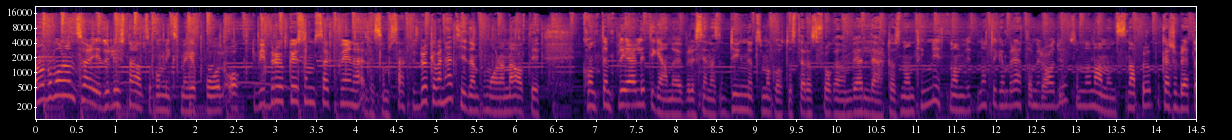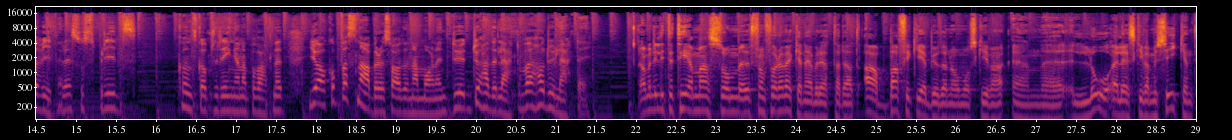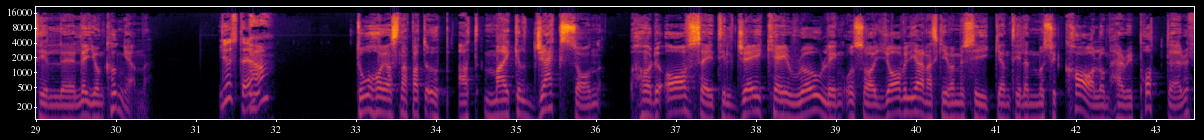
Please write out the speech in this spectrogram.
Ja, men god morgon Sverige, du lyssnar alltså på Mix Megapol och vi brukar ju som sagt, vid den här, eller som sagt, vi brukar vid den här tiden på morgonen alltid kontemplera lite grann över det senaste dygnet som har gått och ställa oss frågan om vi har lärt oss någonting nytt, någon, något vi kan berätta om i radio som någon annan snappar upp och kanske berättar vidare så sprids kunskapsringarna på vattnet. Jakob var snabbare och sa den här morgonen, du, du hade lärt vad har du lärt dig? Ja, men det är lite tema som eh, från förra veckan när jag berättade att ABBA fick erbjudande om att skriva, en, eh, lå, eller skriva musiken till eh, Lejonkungen. Just det. Då har jag snappat upp att Michael Jackson hörde av sig till J.K. Rowling och sa jag vill gärna skriva musiken till en musikal om Harry Potter.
